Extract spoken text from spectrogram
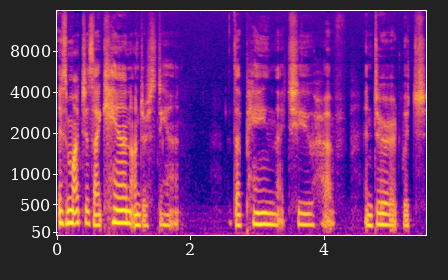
as much as I can understand the pain that you have endured, which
